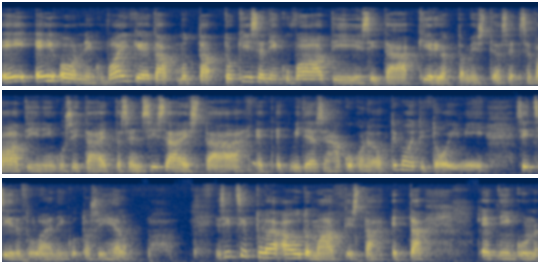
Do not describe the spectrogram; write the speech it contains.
ei, ei ole niin vaikeaa, mutta toki se niin kuin vaatii sitä kirjoittamista ja se, se vaatii niin kuin sitä, että sen sisäistää, että, että miten se hakukoneoptimointi toimii. Sitten siitä tulee niin kuin tosi helppoa. Ja sitten siitä tulee automaattista, että, että niin kuin,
